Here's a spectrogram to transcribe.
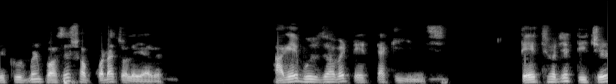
রিক্রুটমেন্ট প্রসেস সব কটা চলে যাবে। আগে বুঝতে হবে টেটটা কি জিনিস। টেট হচ্ছে টিচার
